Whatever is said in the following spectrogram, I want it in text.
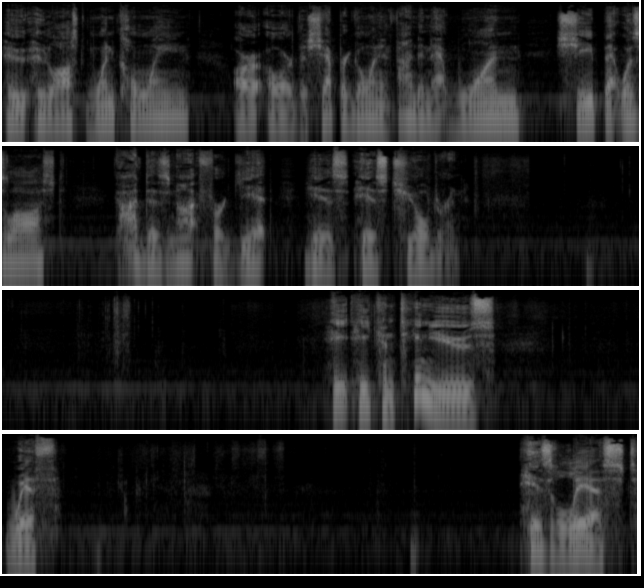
who, who lost one coin or, or the shepherd going and finding that one sheep that was lost. God does not forget his, his children. He, he continues with his list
